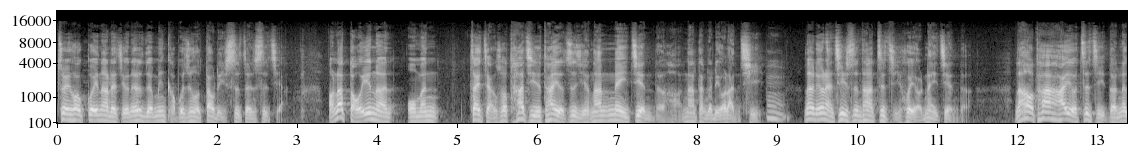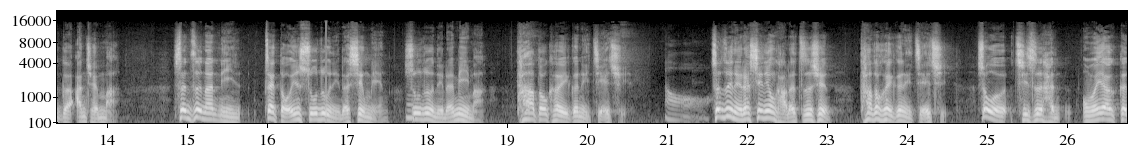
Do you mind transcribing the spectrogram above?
最后归纳的结论，人民搞不清楚到底是真是假。哦，那抖音呢？我们在讲说，它其实它有自己它内建的哈，那那个浏览器，嗯，那浏览器是它自己会有内建的，然后它还有自己的那个安全码，甚至呢，你在抖音输入你的姓名，输入你的密码，它都可以跟你截取。哦，甚至你的信用卡的资讯，它都可以跟你截取。所以，我其实很，我们要跟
